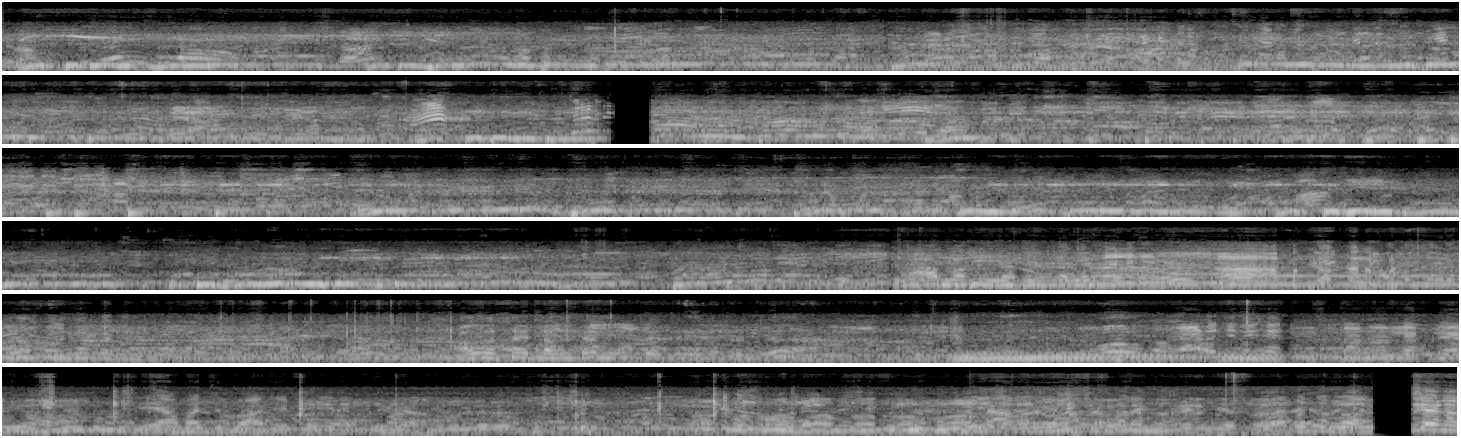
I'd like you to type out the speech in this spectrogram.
一起唱歌一起跳舞 ఆ పక్క వస్తానప్ప అవుట్ సైడ్లో ఉంటే నీట్ ఇక్కడ మంచి బాగా తీసేనా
